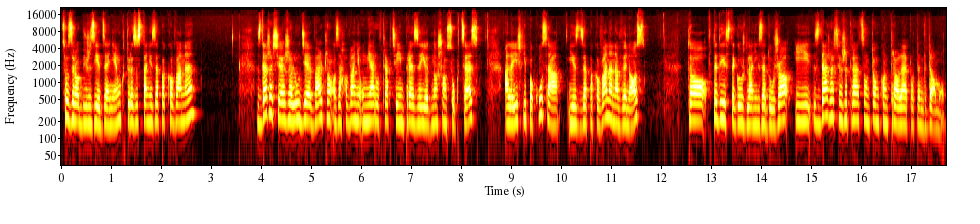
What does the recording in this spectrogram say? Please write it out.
Co zrobisz z jedzeniem, które zostanie zapakowane? Zdarza się, że ludzie walczą o zachowanie umiaru w trakcie imprezy i odnoszą sukces, ale jeśli pokusa jest zapakowana na wynos, to wtedy jest tego już dla nich za dużo i zdarza się, że tracą tą kontrolę potem w domu.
